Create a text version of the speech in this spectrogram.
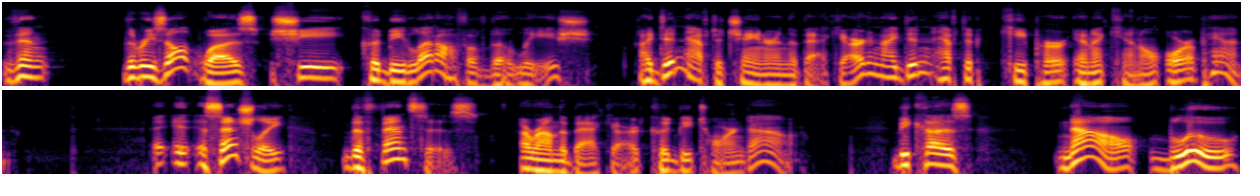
then the result was she could be let off of the leash. I didn't have to chain her in the backyard, and I didn't have to keep her in a kennel or a pen. Essentially, the fences around the backyard could be torn down because now Blue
